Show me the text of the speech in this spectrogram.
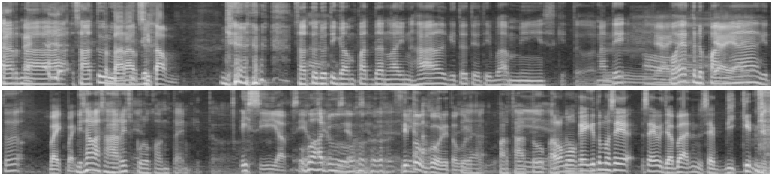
karena satu dua Tentara tiga hitam. satu dua tiga empat dan lain hal gitu tiba-tiba miss gitu nanti ya, pokoknya ya. ke depannya Ya, gitu Baik baik. bisa lah sehari 10 konten gitu Ih siap siap. Waduh. siap, siap, siap. Ditunggu ditunggu. ya ditunggu. part satu part Kalau mau kayak gitu mah saya saya jabanin, saya bikin. gitu.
